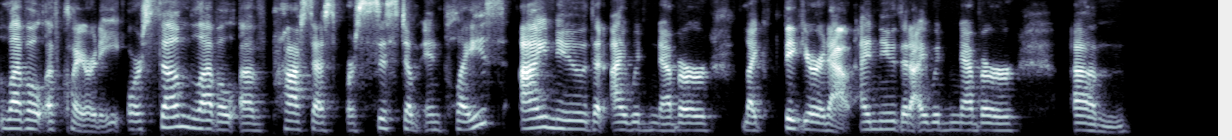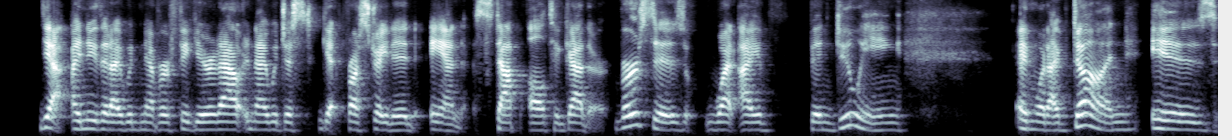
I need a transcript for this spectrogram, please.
level of clarity or some level of process or system in place, I knew that I would never like figure it out. I knew that I would never, um, yeah, I knew that I would never figure it out and I would just get frustrated and stop altogether versus what I've been doing and what I've done is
